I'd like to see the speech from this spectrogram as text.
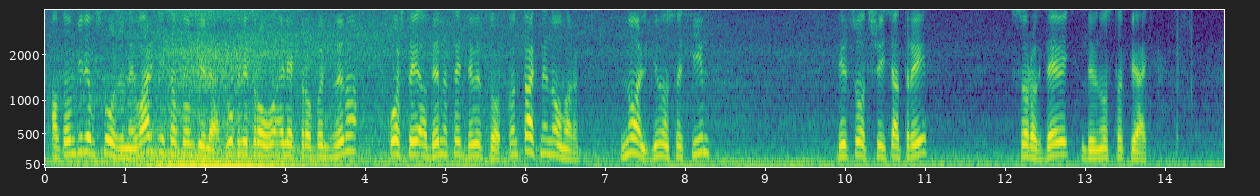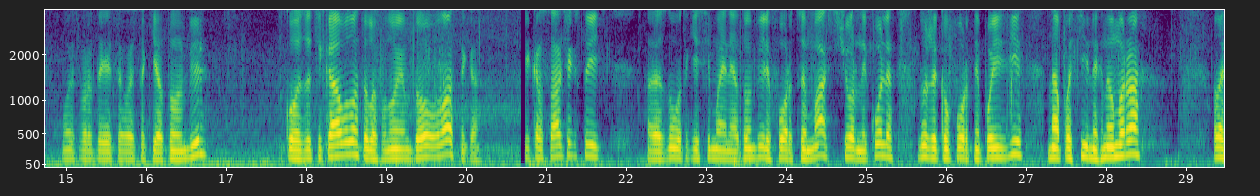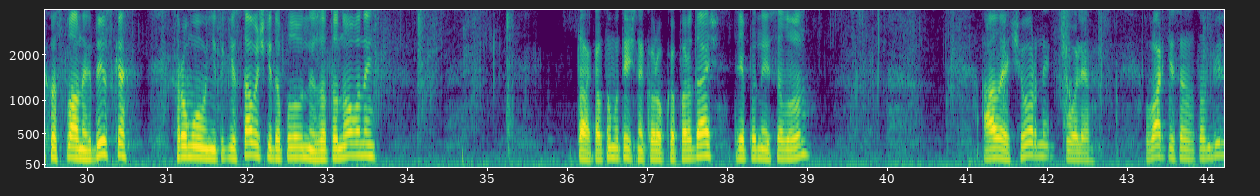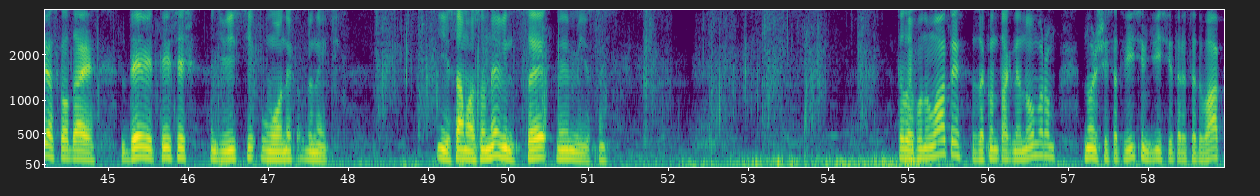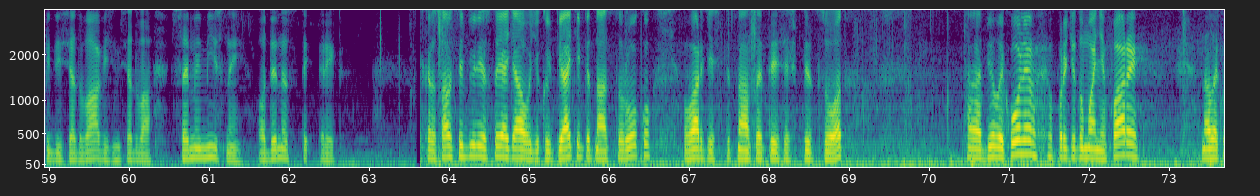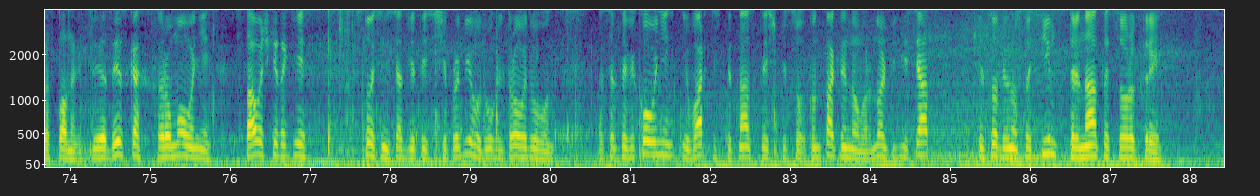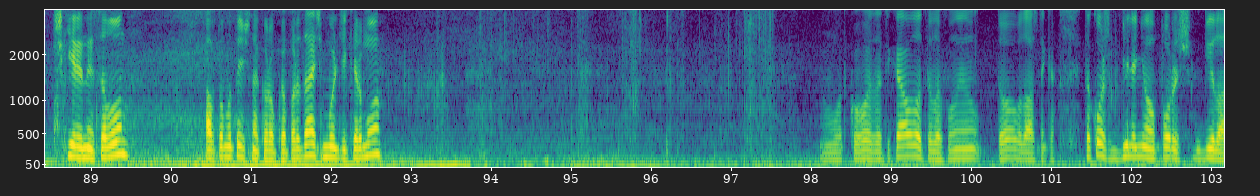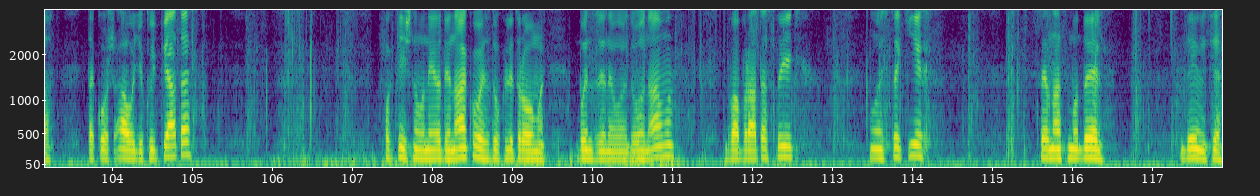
Автомобіль обслужений. Вартість автомобіля 2-літрового електробензину коштує 11 900. Контактний номер 097 963 49 95. Ось продається ось такий автомобіль. Кого зацікавило, телефонуємо до власника. Такий красавчик стоїть. Е, Знову такий сімейний автомобіль Ford C-Max, чорний колір, дуже комфортний по їзді на постійних номерах, легкосплавних дисках, хромовані такі вставочки, до половини затонований. Так, автоматична коробка передач, тріпаний салон. Але чорний колір. Вартість автомобіля складає 9200 умовних одиниць. І саме основне він семимісний. Телефонувати за контактним номером 068 232 52 82. Семимісний, 11 рік. Красавці білі стоять Audi Q5 15 року, вартість 15 500. Е, Білий колір, протитуманні фари, на легкосплавних дисках, хромовані вставочки такі, 172 тисячі пробігу, 2-літровий двигун. Сертифіковані і вартість 15 500. Контактний номер 050 597 1343. Шкіряний салон, автоматична коробка передач, мультикермо. От кого зацікавило, телефонуємо до власника. Також біля нього поруч біла також Audi Q5. Фактично вони одинакові з 2-літровими бензиновими двигунами. Два брата стоїть. Ось таких. Це в нас модель. Дивимося.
